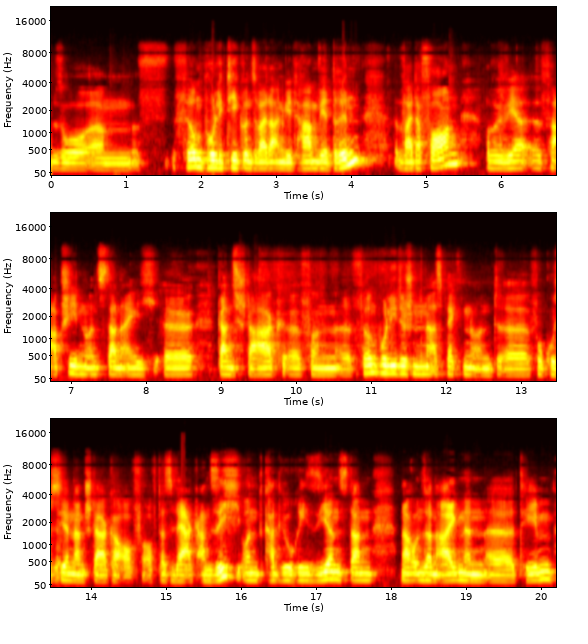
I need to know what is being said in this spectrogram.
so ähm, Firmenpolitik und so weiter angeht, haben wir drin, weiter vorn. Aber wir äh, verabschieden uns dann eigentlich äh, ganz stark äh, von firmenpolitischen Aspekten und fokussieren dann stärker auf, auf das Werk an sich und kategorisieren es dann nach unseren eigenen Themen.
